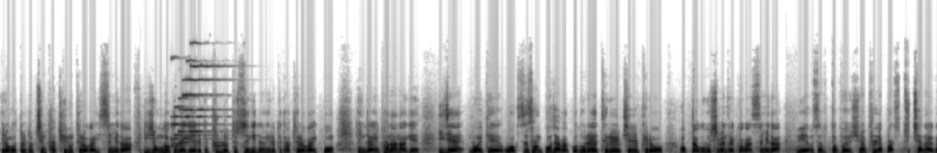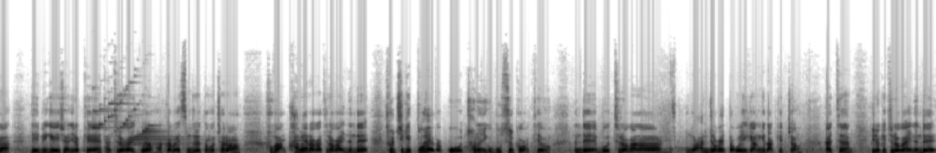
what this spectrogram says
이런 것들도 지금 다 뒤로 들어가 있습니다. 이 정도 금액에 이렇게 블루투스 기능 이렇게 다 들어가 있고 굉장히 편안하게 이제 뭐 이렇게 웍스선 꽂아갖고 노래 들으실 필요 없다고 보시면 될 것 같습니다. 위에서부터 보여주시면 블랙박스 2 채널과 내비게이션 이렇게 다 들어가 있고요. 아까 말씀드렸던 것처럼 후방 카메라가 들어가 있는데 솔직히 뿌예갖고 저는 이거 못 쓸 것 같아요. 근데 뭐 들어가나 안 들어가 있다고 얘기하는 게 낫겠죠. 하여튼 이렇게 들어가 있는데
